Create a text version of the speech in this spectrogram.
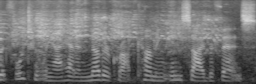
But fortunately, I had another crop coming inside the fence.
